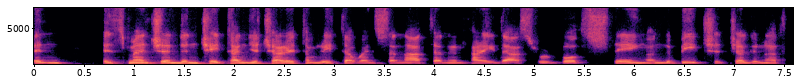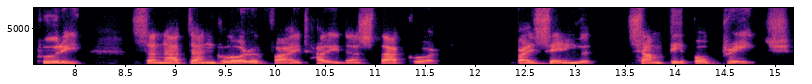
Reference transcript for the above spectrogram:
In, it's mentioned in Chaitanya Charitamrita when Sanatan and Haridas were both staying on the beach at Jagannath Puri. Sanatan glorified Haridas Thakur by saying that some people preach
